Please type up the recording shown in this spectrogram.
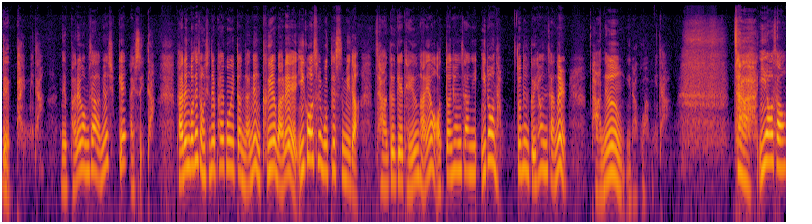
뇌파입니다. 뇌파를 검사하면 쉽게 알 수 있다. 다른 것에 정신을 팔고 있던 나는 그의 말에 이것을 못했습니다. 자극에 대응하여 어떤 현상이 일어남 또는 그 현상을 반응이라고 합니다. 자, 이어서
